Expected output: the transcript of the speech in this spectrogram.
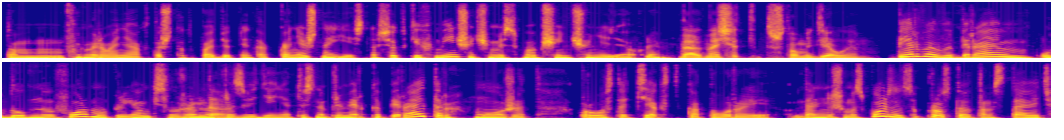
там, формирования акта что-то пойдет не так? Конечно, есть. Но все-таки их меньше, чем если мы вообще ничего не делали. Да, значит, что мы делаем? Первое, выбираем удобную форму приемки служебного да. произведения. То есть, например, копирайтер может просто текст, который в дальнейшем используется, просто там ставить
